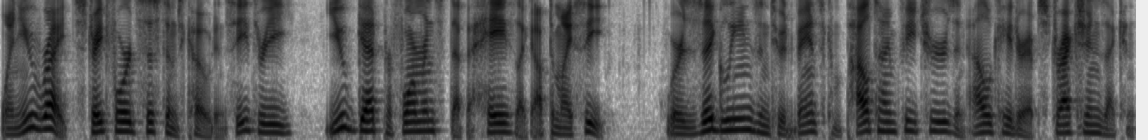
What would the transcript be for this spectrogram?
When you write straightforward systems code in C3, you get performance that behaves like optimized C, where Zig leans into advanced compile time features and allocator abstractions that can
